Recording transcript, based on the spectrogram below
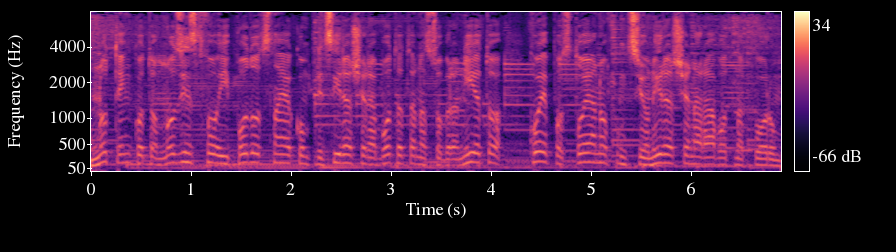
Но тенкото мнозинство и подоцна ја комплицираше работата на собранието, кое постојано функционираше на работ на кворум.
